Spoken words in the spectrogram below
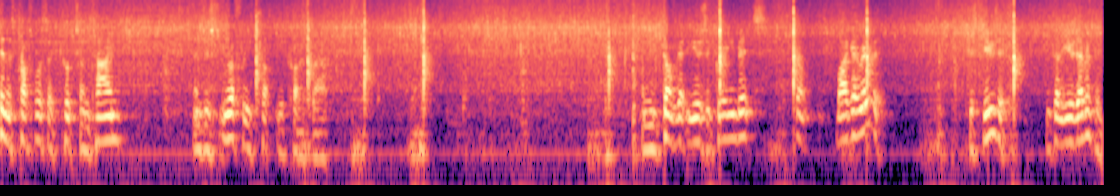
thin as possible so it cooks on time and just roughly chop your cauliflower. And you don't forget to use the green bits. Don't, why get rid of it? Just use it. You've got to use everything.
